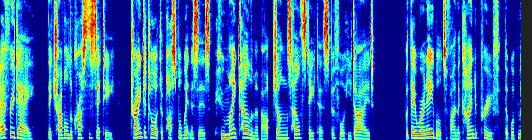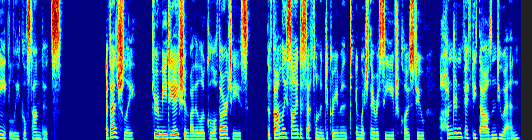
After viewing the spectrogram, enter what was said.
Every day, they travelled across the city, trying to talk to possible witnesses who might tell them about Zhang's health status before he died, but they were unable to find the kind of proof that would meet legal standards. Eventually, through mediation by the local authorities, the family signed a settlement agreement in which they received close to 150,000 yuan,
